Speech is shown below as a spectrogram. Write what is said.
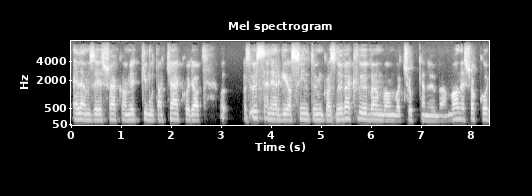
elemzések, amik kimutatják, hogy a, az összenergia szintünk az növekvőben van, vagy csökkenőben van, és akkor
